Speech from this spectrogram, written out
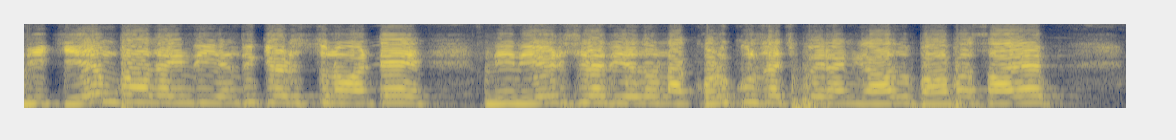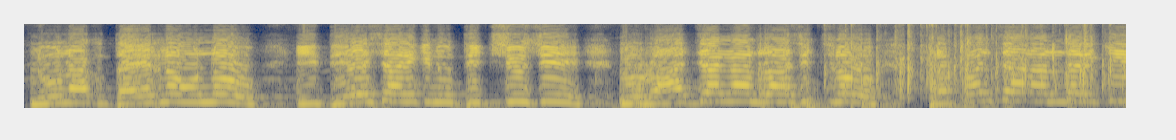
నీకు ఏం బాధ అయింది ఎందుకు ఏడుస్తున్నావు అంటే నేను ఏడిచేది ఏదో నా కొడుకులు చచ్చిపోయారని కాదు బాబాసాహెబ్. నువ్వు నాకు ధైర్యం ఉన్నావు. ఈ దేశానికి నువ్వు దిక్సూసి నువ్వు రాజ్యాంగాన్ని రాసిచ్చినావు. ప్రపంచానందరికీ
